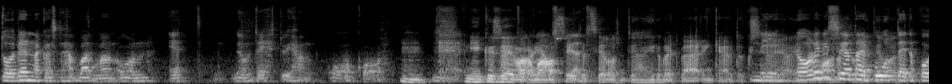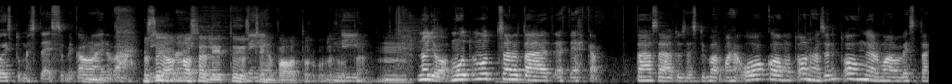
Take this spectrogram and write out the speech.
todennäköistähän varmaan on, että ne on tehty ihan ok. Mm. Ne Niin kyse ei varmaan ole siitä, että siellä olisi nyt ihan hirveät väärinkäytöksiä. Niin. Ja No oli vissi jotain puutteita poistumisteissa, mikä on aina vähän. No se, on, no se liittyy just Niin. siihen paloturvallisuuteen. Niin. Mm. No joo, mutta mut sanotaan, että et ehkä pääsääntöisesti varmaan ihan ok, mutta onhan se nyt ongelmallista,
